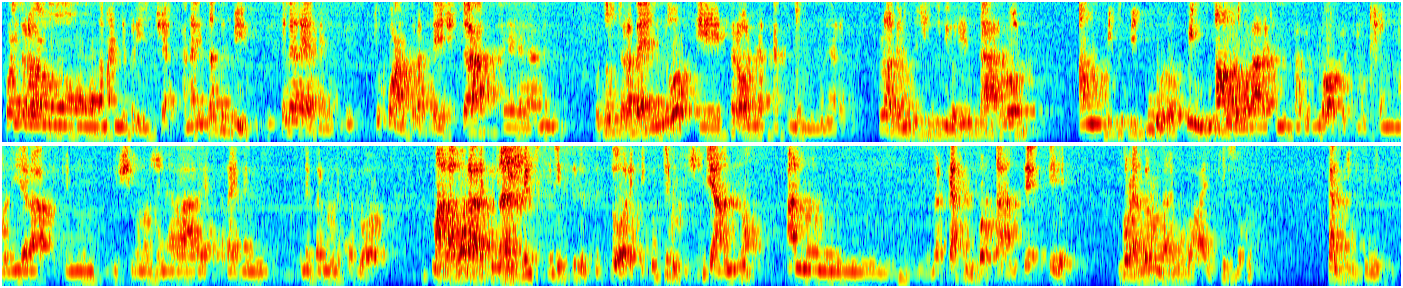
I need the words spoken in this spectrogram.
quando eravamo da Mind Bridge, cioè analizzato il business, visto le revenue, visto tutto quanto, la crescita, eh, il prodotto era bello, e, però il mercato non, non, era giusto. Allora abbiamo deciso di orientarlo a un B2B puro, quindi non lavorare fare i blogger che non c'hanno una lira e che non riuscivano a generare revenue né per noi né per loro, ma lavorare con i professionisti del settore che i contenuti ce li hanno, hanno un mercato importante e vorrebbero andare mobile. Chi sono? Tantissimi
